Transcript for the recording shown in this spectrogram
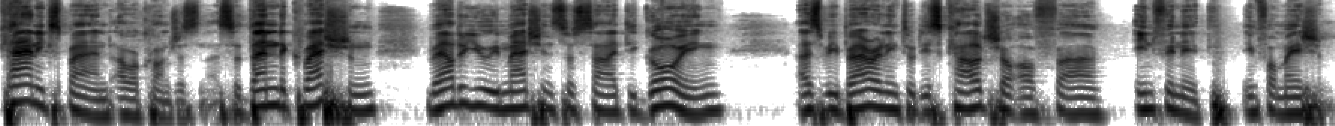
can expand our consciousness. So then the question where do you imagine society going as we barrel into this culture of uh, infinite information?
